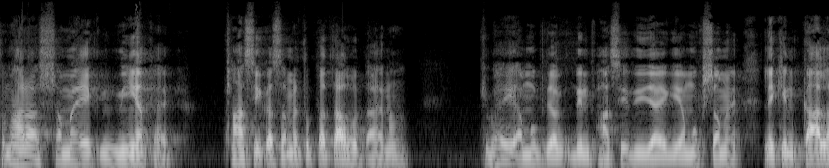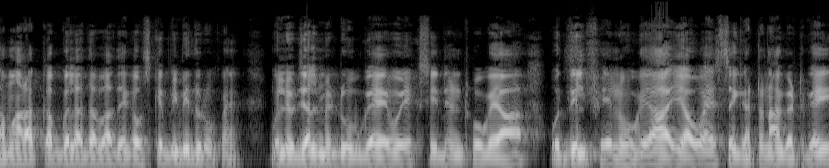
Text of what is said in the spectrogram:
तुम्हारा समय एक नियत है। फांसी का समय तो पता होता है ना, कि भाई अमुक दिन फांसी दी जाएगी, अमुक समय। लेकिन काल हमारा कब गला दबा देगा, उसके विविध रूप हैं। बोले वो जल में डूब गए, वो एक्सीडेंट हो गया, वो दिल फेल हो गया, या वो ऐसे ही घटना घट गई,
